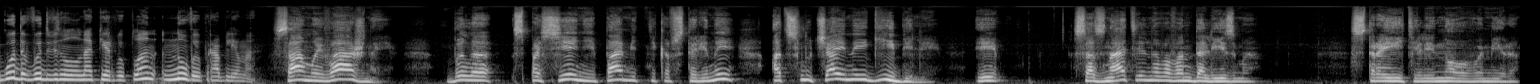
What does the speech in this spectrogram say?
года выдвинула на первый план новые проблемы. Самой важной было спасение памятников старины от случайной гибели и сознательного вандализма – строителей нового мира.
